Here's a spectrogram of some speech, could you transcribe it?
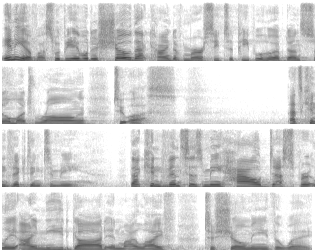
any of us would be able to show that kind of mercy to people who have done so much wrong to us. That's convicting to me. That convinces me how desperately I need God in my life to show me the way.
